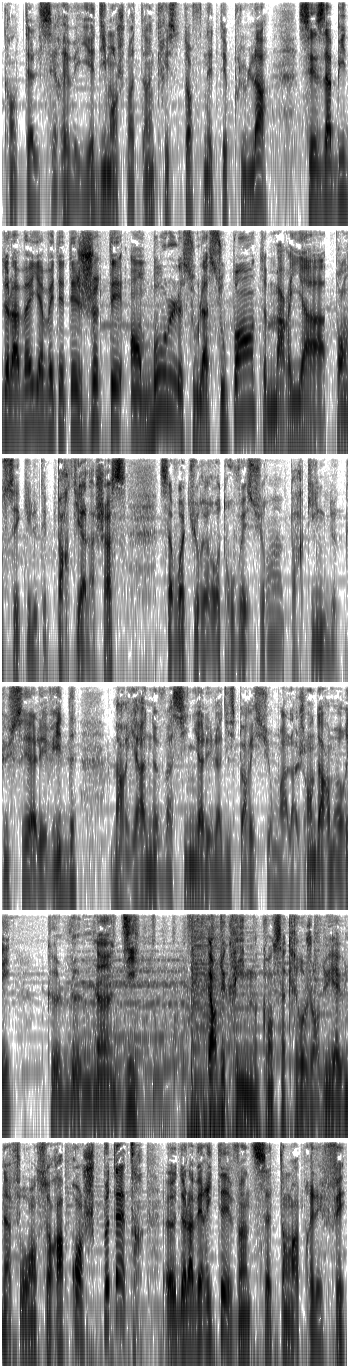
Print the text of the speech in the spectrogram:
Quand elle s'est réveillée dimanche matin, Christophe n'était plus là. Ses habits de la veille avaient été jetés en boule sous la soupente. Maria a pensé qu'il était parti à la chasse. Sa voiture est retrouvée sur un parking de QC. Elle est vide. Marianne va signaler la disparition à la gendarmerie que le lundi. Heure du crime consacrée aujourd'hui à une affaire où on se rapproche peut-être euh, de la vérité 27 ans après les faits.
